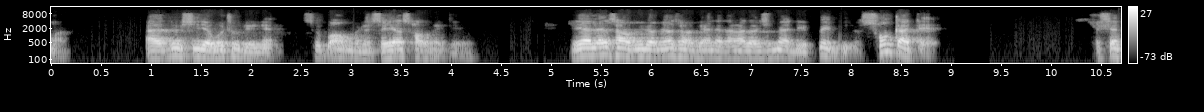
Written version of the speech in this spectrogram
မှာအဲသူရှိတဲ့ဝတ္ထုတွေနဲ့စုပေါင်းပြီးတော့ဇေယျဆောက်လိုက်တယ်ဇေယျလည်းဆောက်ပြီးတော့မြတ်စွာဘုရားနဲ့တန်ခါတော့ရှင်မြတ်တွေပြင့်ပြီးတော့ဆွန့်ကတ်တယ်အဆက်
